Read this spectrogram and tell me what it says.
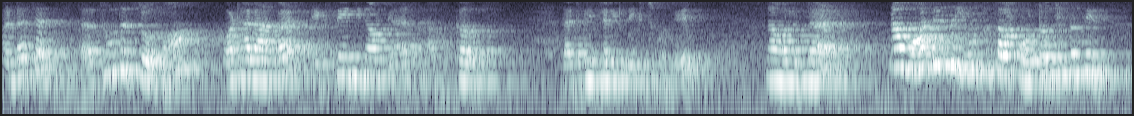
Understand? Uh, through the stoma, what will happen? Exchanging of gas occurs. That we study next question. Now listen. Now what is the uses of photosynthesis?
